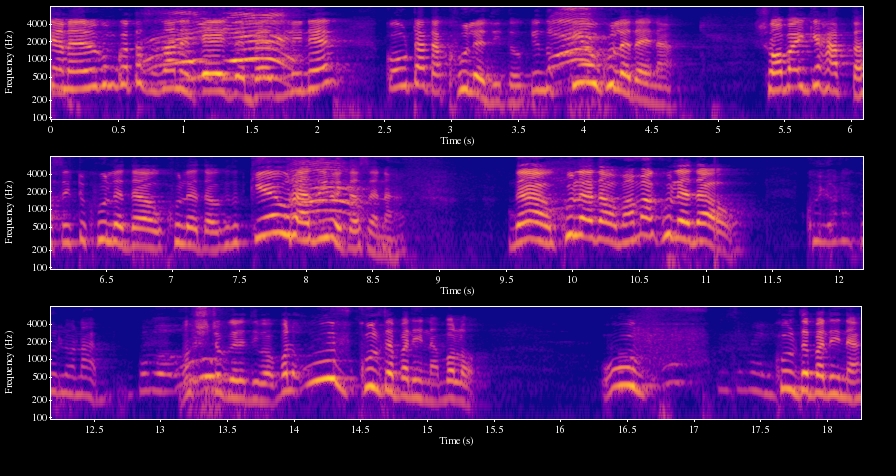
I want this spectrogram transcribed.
কেন এরকম কথা জানেন? এই যে বেজলিনের কৌটাটা খুলে দিত, কিন্তু কেউ খুলে দেয় না। সবাইকে হাত একটু খুলে দাও খুলে দাও, কিন্তু কেউ রাজি হইতাছে না। দাও খুলে দাও মামা খুলে দাও। খুললো না খুললো না। নষ্ট করে দিবা। বলো উফ খুলতে পারি না বলো। উফ খুলতে পারি না।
